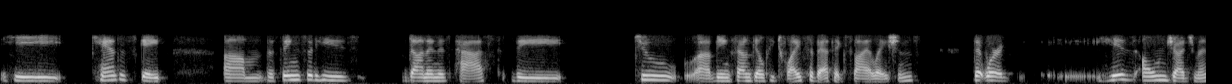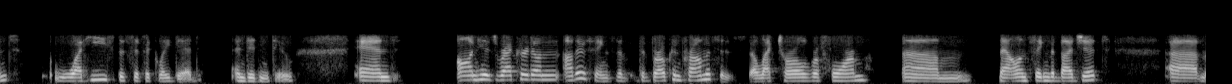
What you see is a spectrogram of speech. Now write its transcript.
He can't escape um, the things that he's done in his past. The two uh, being found guilty twice of ethics violations that were his own judgment, what he specifically did and didn't do, and on his record on other things, the, the broken promises, electoral reform, um, balancing the budget, um,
